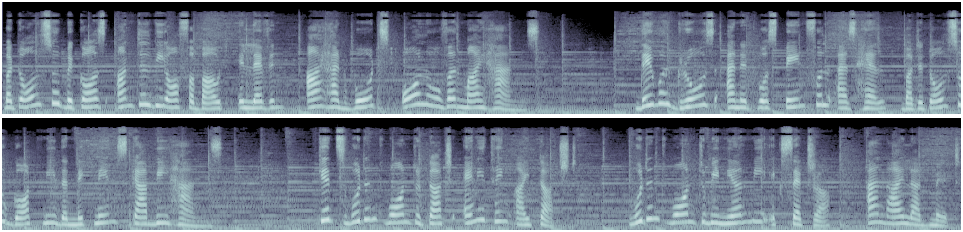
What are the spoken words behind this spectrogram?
but also because until the of about 11, I had warts all over my hands. They were gross and it was painful as hell, but it also got me the nickname Scabby Hands. Kids wouldn't want to touch anything I touched, wouldn't want to be near me, etc. And I'll admit,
